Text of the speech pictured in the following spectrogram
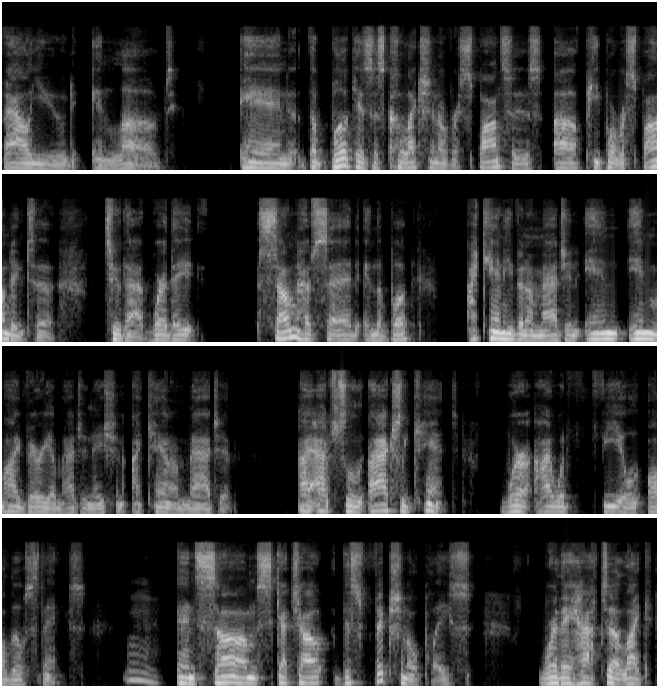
valued, and loved. And the book is this collection of responses of people responding to to that, where they some have said in the book, I can't even imagine in in my very imagination, I can't imagine. I mm. absolutely I actually can't where I would feel all those things. Mm. And some sketch out this fictional place where they have to like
